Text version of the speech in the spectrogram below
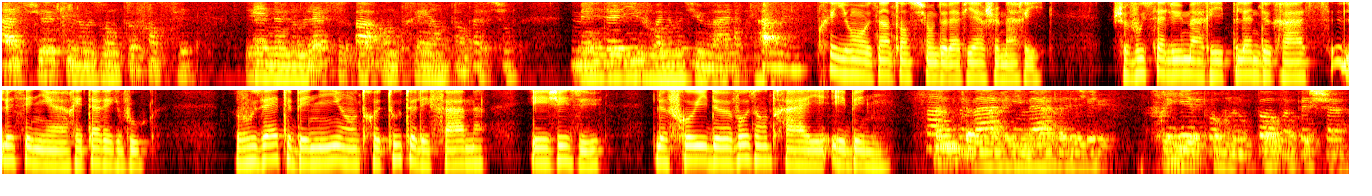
à ceux qui nous ont offensés, et ne nous laisse pas entrer en tentation, mais délivre-nous du mal. Amen. Prions aux intentions de la Vierge Marie. Je vous salue Marie, pleine de grâce, le Seigneur est avec vous. Vous êtes bénie entre toutes les femmes, et Jésus, le fruit de vos entrailles, est béni. Sainte Marie, Mère de Dieu, priez pour nous pauvres pécheurs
